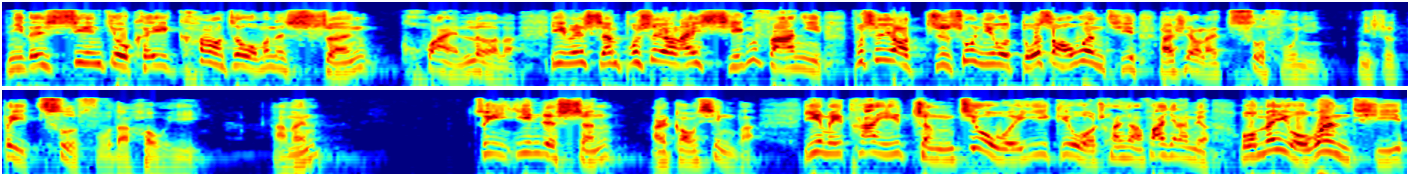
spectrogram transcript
你的心就可以靠着我们的神快乐了。因为神不是要来刑罚你，不是要指出你有多少问题，而是要来赐福你。你是被赐福的后裔，阿门。所以因着神而高兴吧，因为他以拯救为衣给我穿上。发现了没有？我们有问题，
